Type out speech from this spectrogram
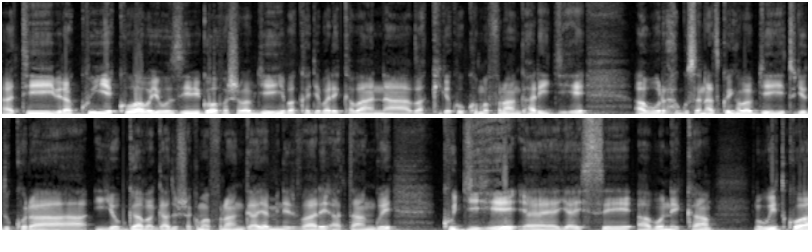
ati birakwiye ko abayobozi b'ibigo bafasha ababyeyi bakajya bareka abana bakiga kuko amafaranga hari igihe abura. Gusa natwe nk'ababyeyi tujye dukora iyo bwabaga dushaka amafaranga ya minerivare atangwe ku gihe eh, yahise aboneka. Uwitwa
